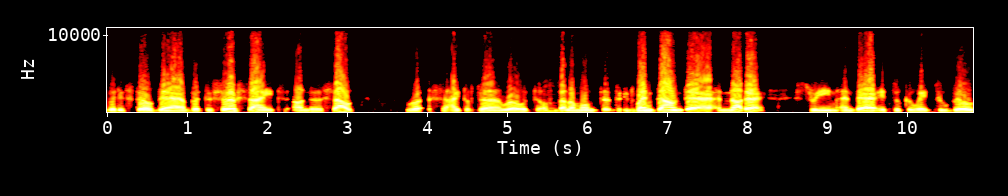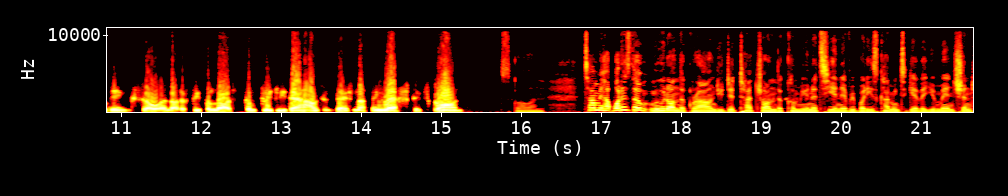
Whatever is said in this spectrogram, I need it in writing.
but it's still there. But the surf site on the south side of the road of Mm. Bellamont, it, went down there, another stream, and there it took away two buildings. So a lot of people lost completely their houses. There's nothing left. It's gone. It's gone. Tell me, what is the mood on the ground? You did touch on the community and everybody's coming together. You mentioned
